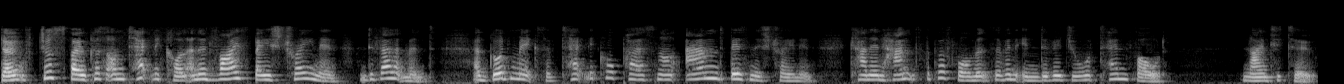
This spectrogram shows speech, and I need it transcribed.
Don't just focus on technical and advice based training and development. A good mix of technical, personal, and business training can enhance the performance of an individual tenfold. 92.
